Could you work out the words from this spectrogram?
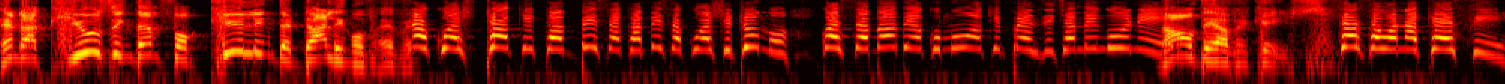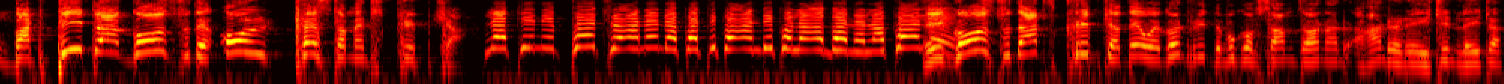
And accusing them for killing the darling of heaven. na kuwashtaki kabisa kabisa kuwashutumu kwa sababu ya kumuua kipenzi cha mbinguni Now they have a case. sasa wana kesi But Peter goes to the Old Testament scripture. lakini petro anaenda katika andiko la agano la He goes to that scripture there. We're going to read the book of Psalms 100 118 later.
